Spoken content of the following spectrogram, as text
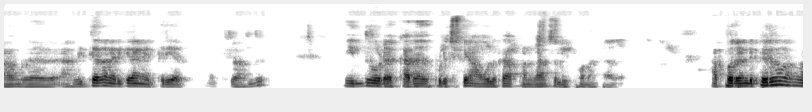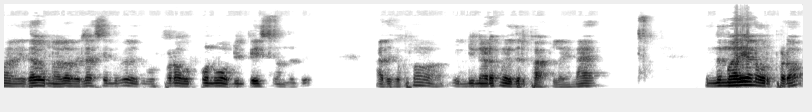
அவங்க நித்யா தான் நடிக்கிறாங்க எனக்கு தெரியாது. ஆக்சுவலாக வந்து இந்துவோட கதை அது பிடிச்சி போய் அவங்களுக்காக பண்ணலாம்னு சொல்லி போனாங்க அது. அப்போ ரெண்டு பேரும் ஏதாவது ஒரு நல்லா எல்லாம் சேர்ந்து போய் ஒரு படம் ஒர்க் பண்ணுவோம் அப்படின்னு பேசிட்டு வந்தது. அதுக்கப்புறம் இப்படி நடக்கும் எதிர்பார்க்கல. ஏன்னா இந்த மாதிரியான ஒரு படம்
